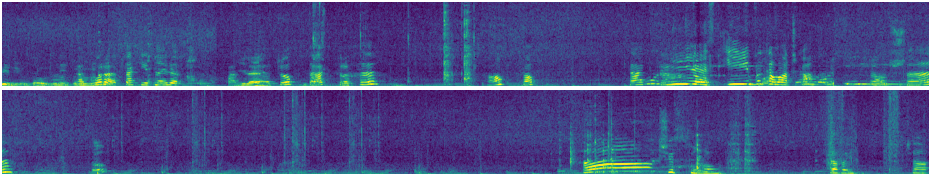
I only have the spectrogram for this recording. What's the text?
medium, dobrze. Akurat, taki jest najlepszy. Ile? Ketchup, tak, trochę. O, stop. Tak, jest. I wykałaczka. Proszę. A, się zsunął. Dawaj. Trzeba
